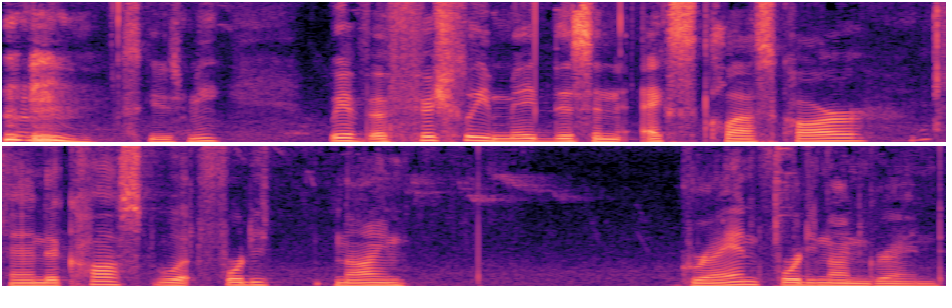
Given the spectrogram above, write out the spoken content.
excuse me, we have officially made this an X-Class car, and it cost, what, 49 grand? 49 grand.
